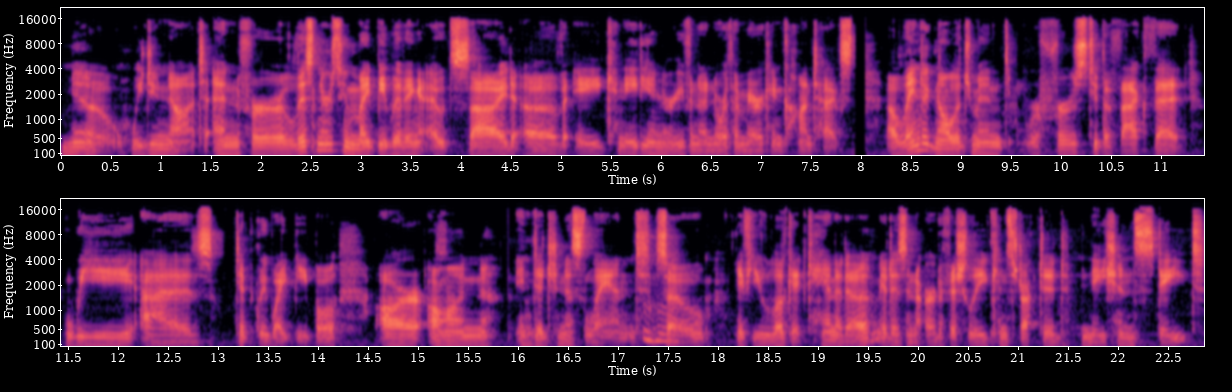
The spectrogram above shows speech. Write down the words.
No, we do not. And for listeners who might be living outside of a Canadian or even a North American context, a land acknowledgement refers to the fact that we, as typically white people, are on Indigenous land. Mhm. So if you look at Canada, it is an artificially constructed nation state.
